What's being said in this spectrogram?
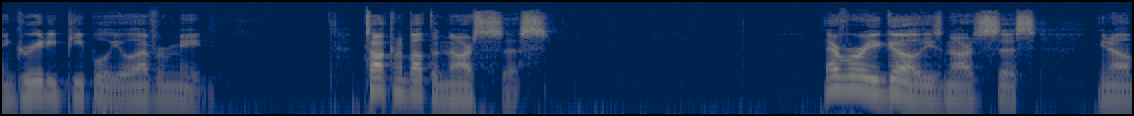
and greedy people you'll ever meet. I'm talking about the narcissists. Everywhere you go, these narcissists, you know,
